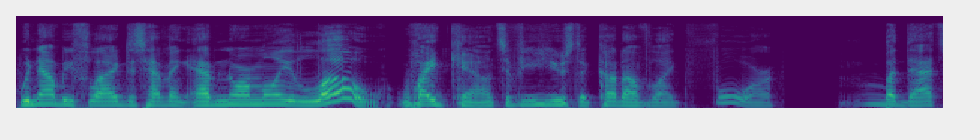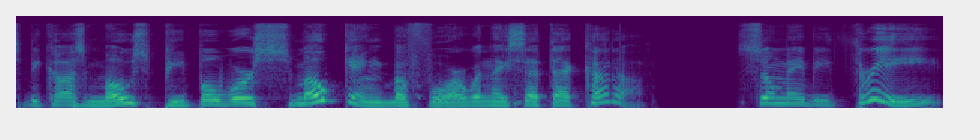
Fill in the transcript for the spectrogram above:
would now be flagged as having abnormally low white counts if you used a cutoff like 4, but that's because most people were smoking before when they set that cutoff. So maybe 3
